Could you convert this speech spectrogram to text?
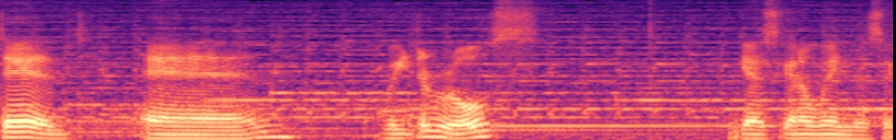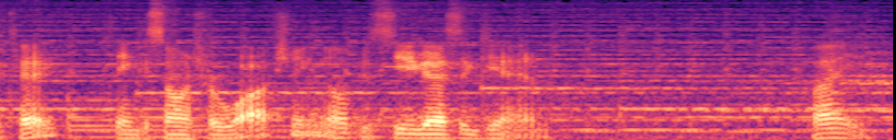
did, and read the rules. You guys are gonna win this, okay? Thank you so much for watching. I hope to see you guys again. Bye.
